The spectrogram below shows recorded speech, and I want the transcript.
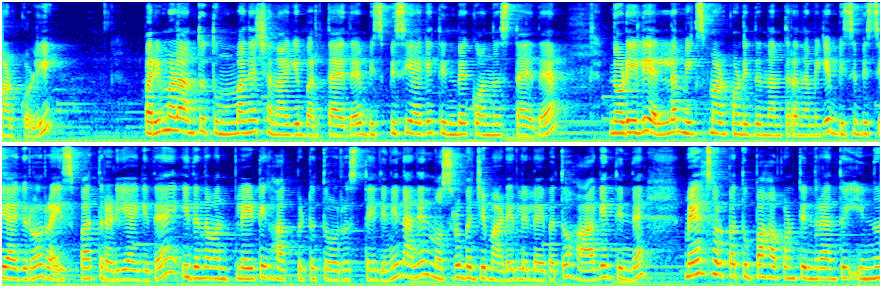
ಮಾಡ್ಕೊಳ್ಳಿ. ಪರಿಮಳ ಅಂತೂ ತುಂಬಾ ಚೆನ್ನಾಗಿ ಬರ್ತಾ ಇದೆ. ಬಿಸಿ ಬಿಸಿಯಾಗಿ ತಿನ್ನಬೇಕು ಅನ್ನಿಸ್ತಾ ಇದೆ. ನೋಡಿ, ಇಲ್ಲಿ ಎಲ್ಲ ಮಿಕ್ಸ್ ಮಾಡ್ಕೊಂಡಿದ್ದ ನಂತರ ನಮಗೆ ಬಿಸಿ ಬಿಸಿಯಾಗಿರೋ ರೈಸ್ ಬಾತ್ ರೆಡಿಯಾಗಿದೆ ಇದನ್ನು ಒಂದು ಪ್ಲೇಟಿಗೆ ಹಾಕಿಬಿಟ್ಟು ತೋರಿಸ್ತಾ ಇದ್ದೀನಿ. ನಾನೇನು ಮೊಸರು ಬಜ್ಜಿ ಮಾಡಿರಲಿಲ್ಲ ಇವತ್ತು, ಹಾಗೆ ತಿಂದೆ. ಮೇಲೆ ಸ್ವಲ್ಪ ತುಪ್ಪ ಹಾಕೊಂಡು ತಿಂದರೆ ಅಂತೂ ಇನ್ನೂ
